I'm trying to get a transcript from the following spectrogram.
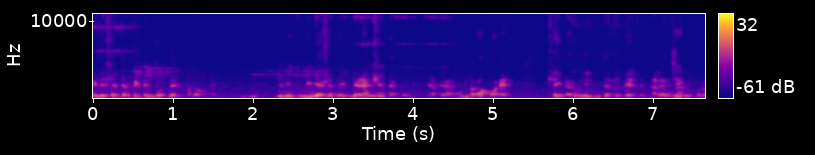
রিলেশনটা মেনটেন করলে ভালো হয়। যদি মিডিয়ার সাথে ইন্টারাকশনটা যাতে অন্যরাও করেন সেইটাই উনি বুঝাতে পেরেছেন। তাহলে উনার উপরে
